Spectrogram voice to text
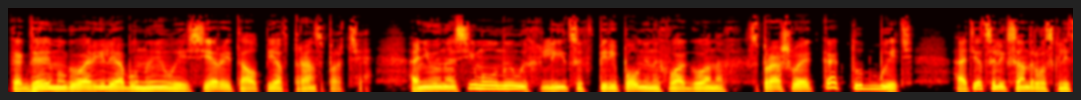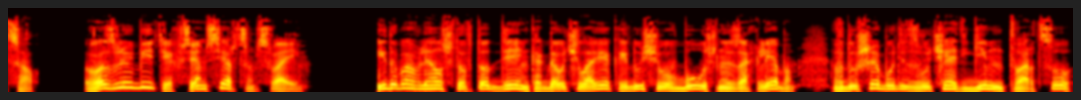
Когда ему говорили об унылой, серой толпе в транспорте, о невыносимо унылых лицах в переполненных вагонах, спрашивая, как тут быть, отец Александр восклицал «Возлюбить их всем сердцем своим». И добавлял, что в тот день, когда у человека, идущего в булочную за хлебом, в душе будет звучать гимн Творцу,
